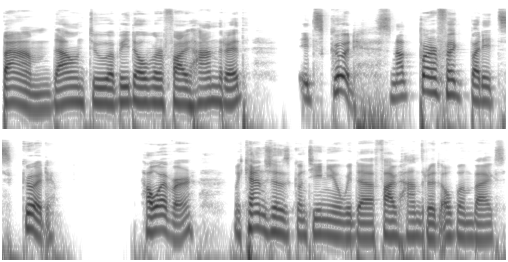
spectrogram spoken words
bam down to a bit over 500 it's good. It's not perfect but it's good. However we can't just continue with the 500 open bugs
